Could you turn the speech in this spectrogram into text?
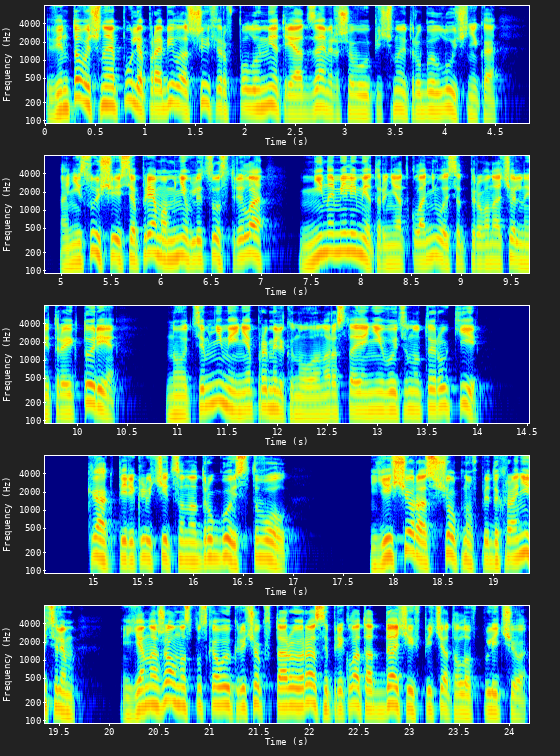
Винтовочная пуля пробила шифер в полуметре от замершего у печной трубы лучника, а несущаяся прямо мне в лицо стрела ни на миллиметр не отклонилась от первоначальной траектории — но тем не менее промелькнула на расстоянии вытянутой руки. Как переключиться на другой ствол? Еще раз щелкнув предохранителем, я нажал на спусковой крючок второй раз и приклад отдачи впечатало в плечо.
